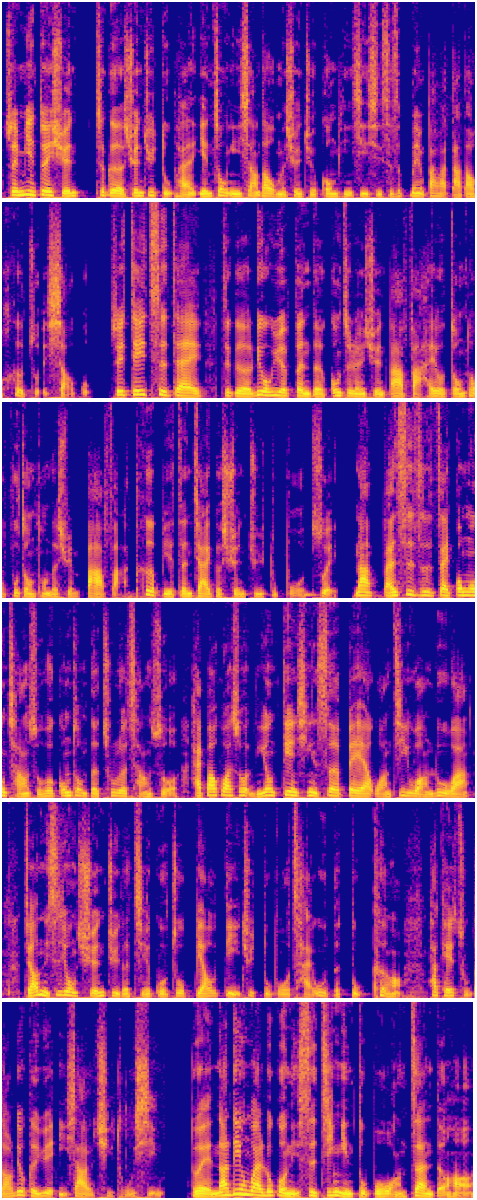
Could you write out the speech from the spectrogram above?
所以面对选这个选举赌盘严重影响到我们选举的公平性，其实是没有办法达到贺主。的效果，所以这一次在这个六月份的公职人选罢法，还有总统、副总统的选罢法，特别增加一个选举赌博罪。那凡是是在公共场所或公众得出的场所，还包括说你用电信设备啊、网际网络啊，只要你是用选举的结果做标的去赌博财物的赌客哈，他可以处到六个月以下有期徒刑。对，那另外，如果你是经营赌博网站的哈，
